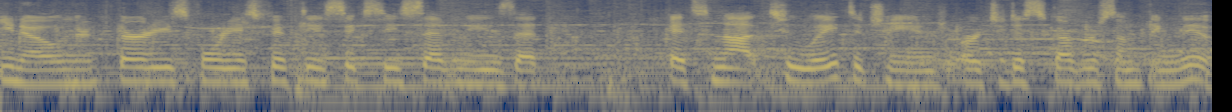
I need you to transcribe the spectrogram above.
you know, in their 30s, 40s, 50s, 60s, 70s, that it's not too late to change or to discover something new.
